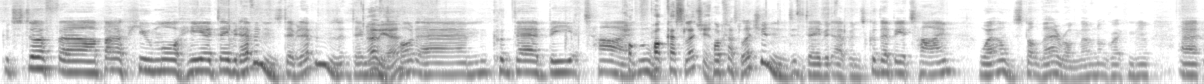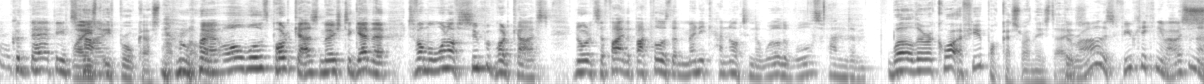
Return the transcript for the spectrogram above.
Good stuff. Uh, bang a few more here. David Evans. David Evans. at David Oh, Evans yeah. Pod. Um, could there be a time? Po- podcast legend. Podcast legend David Evans. Could there be a time where oh spelled there wrong though, not great from you. Uh, could there be a well, time he's, he's broadcast. Not, not where all Wolves podcasts merge together to form a one-off super podcast in order to fight the battles that many cannot in the world of Wolves fandom? well, there are quite a few podcasts around these days. There are. There's a few kicking about, isn't there?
